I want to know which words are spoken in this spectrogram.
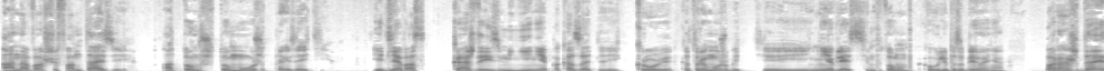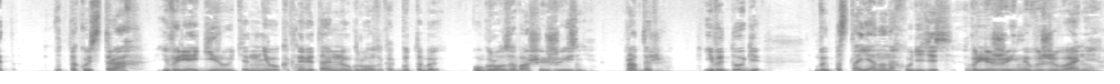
а на ваши фантазии о том, что может произойти. И для вас каждое изменение показателей крови, которое, может быть, и не является симптомом какого-либо заболевания, порождает вот такой страх, и вы реагируете на него как на витальную угрозу, как будто бы угроза вашей жизни. Правда же? И в итоге вы постоянно находитесь в режиме выживания.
